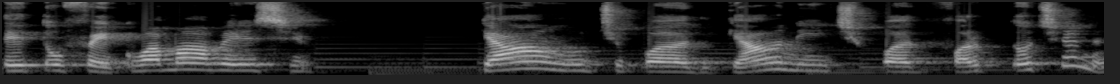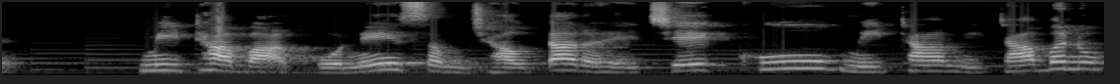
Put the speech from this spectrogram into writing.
તે તો ફેંકવામાં આવે છે. ક્યાં ઉચ્ચ પદ, ક્યાં નીચ પદ, ફરક તો છે ને? મીઠા બાળકોને સમજાવતા રહે છે, ખૂબ મીઠા મીઠા બનો.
